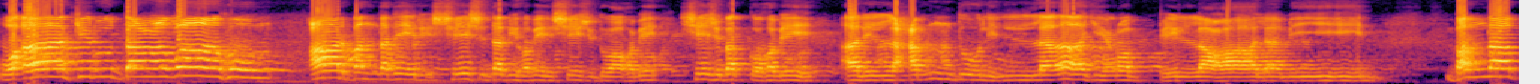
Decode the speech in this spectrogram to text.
وآخر دعواهم আর বান্দাদের শেষ দাবি হবে শেষ দোয়া হবে শেষ বাক্য হবে আলহামদুলিল্লাহি রাব্বিল আলামিন বান্দা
